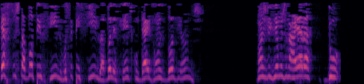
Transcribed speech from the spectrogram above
é assustador ter filho. Você tem filho, adolescente com 10, 11, 12 anos. Nós vivemos na era do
